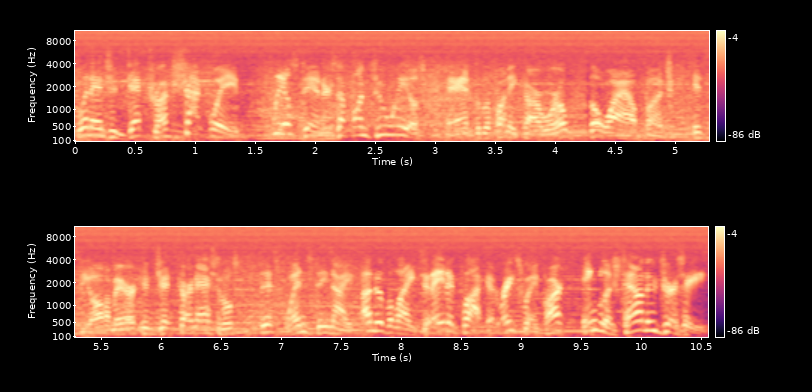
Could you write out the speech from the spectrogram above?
twin-engine jet truck Shockwave. Wheel standers up on two wheels. And for the funny car world, the Wild Bunch. It's the All-American Jet Car Nationals this Wednesday night under the lights at 8 o'clock at Raceway Park, Englishtown, New Jersey.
